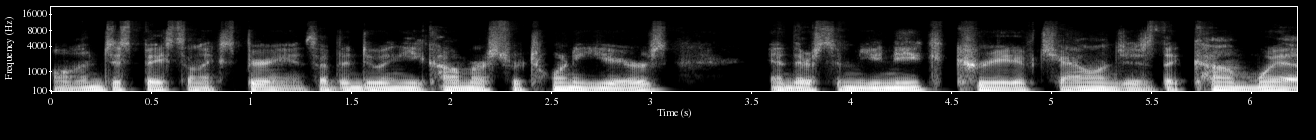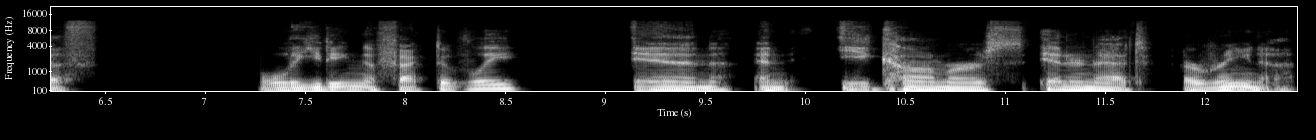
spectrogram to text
on just based on experience. I've been doing e commerce for 20 years, and there's some unique creative challenges that come with leading effectively in an e commerce internet arena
